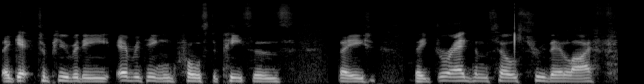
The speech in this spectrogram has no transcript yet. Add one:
they get to puberty, everything falls to pieces. They they drag themselves through their life,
